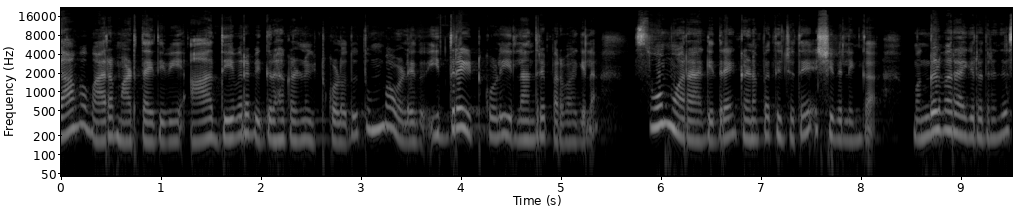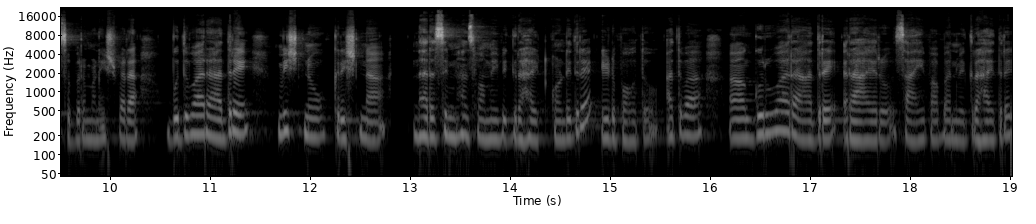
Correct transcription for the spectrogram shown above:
ಯಾವ ವಾರ ಮಾಡ್ತಾ ಇದ್ದೀವಿ, ಆ ದೇವರ ವಿಗ್ರಹಗಳನ್ನ ಇಟ್ಕೊಳ್ಳೋದು ತುಂಬ ಒಳ್ಳೆಯದು ಇದ್ದರೆ ಇಟ್ಕೊಳ್ಳಿ, ಇಲ್ಲಾಂದರೆ ಪರವಾಗಿಲ್ಲ. ಸೋಮವಾರ ಆಗಿದ್ದರೆ ಗಣಪತಿ ಜೊತೆ ಶಿವಲಿಂಗ. ಮಂಗಳವಾರ ಆಗಿರೋದ್ರಿಂದ ಸುಬ್ರಹ್ಮಣ್ಯೇಶ್ವರ. ಬುಧವಾರ ಆದರೆ ವಿಷ್ಣು, ಕೃಷ್ಣ, ನರಸಿಂಹಸ್ವಾಮಿ ವಿಗ್ರಹ ಇಟ್ಕೊಂಡಿದ್ರೆ ಇಡಬಹುದು. ಅಥವಾ ಗುರುವಾರ ಆದರೆ ರಾಯರು, ಸಾಯಿಬಾಬನ ವಿಗ್ರಹ ಇದ್ದರೆ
